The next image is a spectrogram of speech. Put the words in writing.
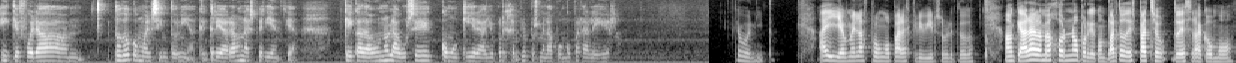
y que fuera mm, todo como en sintonía, que creara una experiencia, que cada uno la use como quiera. Yo, por ejemplo, pues me la pongo para leer. Qué bonito. Ay, yo me las pongo para escribir, sobre todo. Aunque ahora a lo mejor no, porque comparto despacho, entonces será como.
